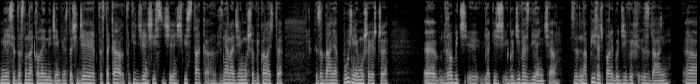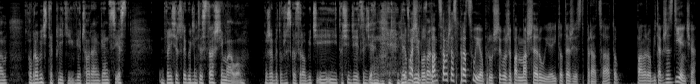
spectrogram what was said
miejsce dostępne na kolejny dzień, więc to się dzieje, to jest taka, taki świs- dzień świstaka. Z dnia na dzień muszę wykonać te, te zadania. Później muszę jeszcze e, zrobić e, jakieś godziwe zdjęcia, napisać parę godziwych zdań, e, obrobić te pliki wieczorem, więc jest 24 godziny to jest strasznie mało, żeby to wszystko zrobić i, i to się dzieje codziennie. No właśnie, nie- bo pan cały czas pracuje. Oprócz tego, że pan maszeruje i to też jest praca, to pan robi także zdjęcia.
